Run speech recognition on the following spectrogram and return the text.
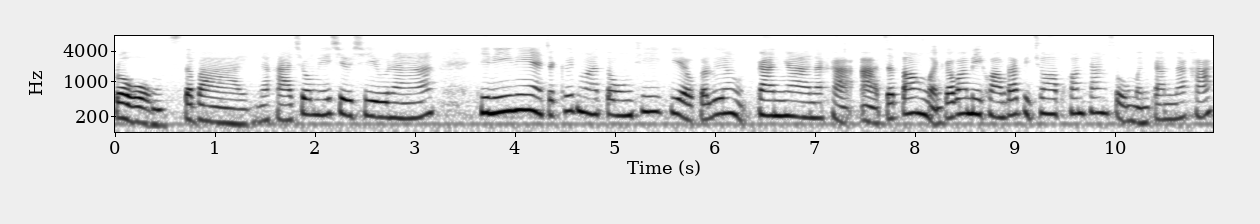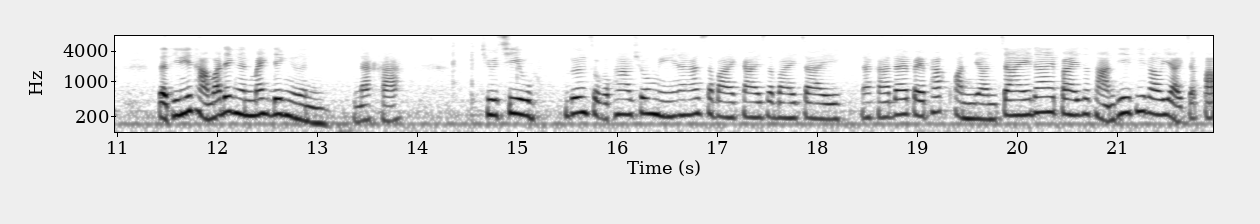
โปร่งสบายนะคะ ช่วงนี้ชิลๆนะ ทีนี้เนี่ยจะขึ้นมาตรงที่เกี่ยวกับเรื่องการงานนะคะ อาจจะต้องเหมือนกับว่ามีความรับผิดชอบค่อนข้างสูงเหมือนกันนะคะ แต่ทีนี้ถามว่าได้เงินไหมได้เงินนะคะ ชิลๆ เรื่องสุขภาพช่วงนี้นะคะ สบายกายสบายใจนะคะ ได้ไปพักผ่อนหย่อนใจได้ไปสถานที่ที่เราอยากจะไป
